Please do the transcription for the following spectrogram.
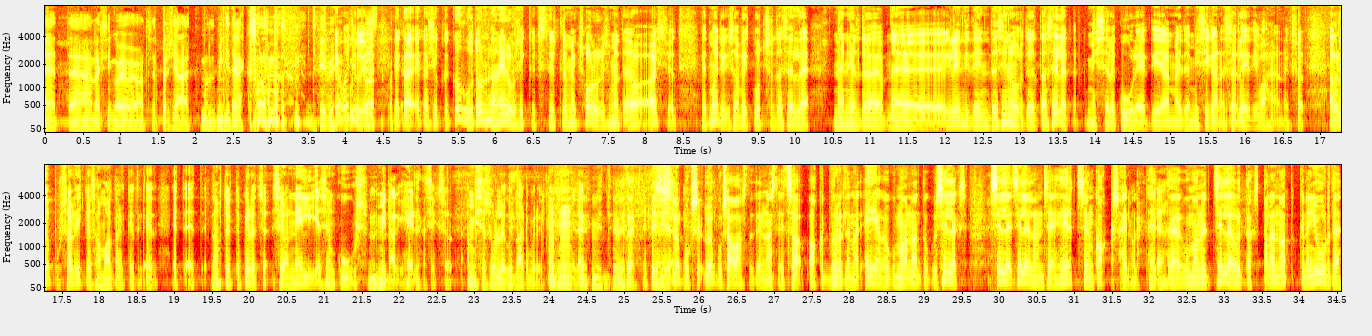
et äh, läksin koju ja vaatasin, et päris hea, et mul mingi telekas olemas on. ei, ei muidugi, ega, ega sihuke kõhutunne on elus ikkagist ütleme üks olulisemaid äh, asju, et, et muidugi sa võid kutsuda selle äh, nii-öelda äh, klienditeenindaja sinu juurde ja ta seletab, mis selle kuuleedi ja ma ei tea, mis iganes see leedi vahe on, eks ole. aga lõpuks sa oled ikka sama tark, et, et, et, et noh, ta ütleb küll, et see, see on neli ja see on kuus -hmm. midagi hertsi, eks ole. aga mis see sulle kui tarbijale ütleb mm, -hmm. mitte midagi. ja siis midagi. lõpuks, lõpuks avastad ennast, et sa hakkad võrdlema, et ei, aga kui ma natuke selleks selle, sellel on see hertz on kaks ainult, et ja. Äh, kui ma nüüd selle võtaks, panen natukene juurde,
